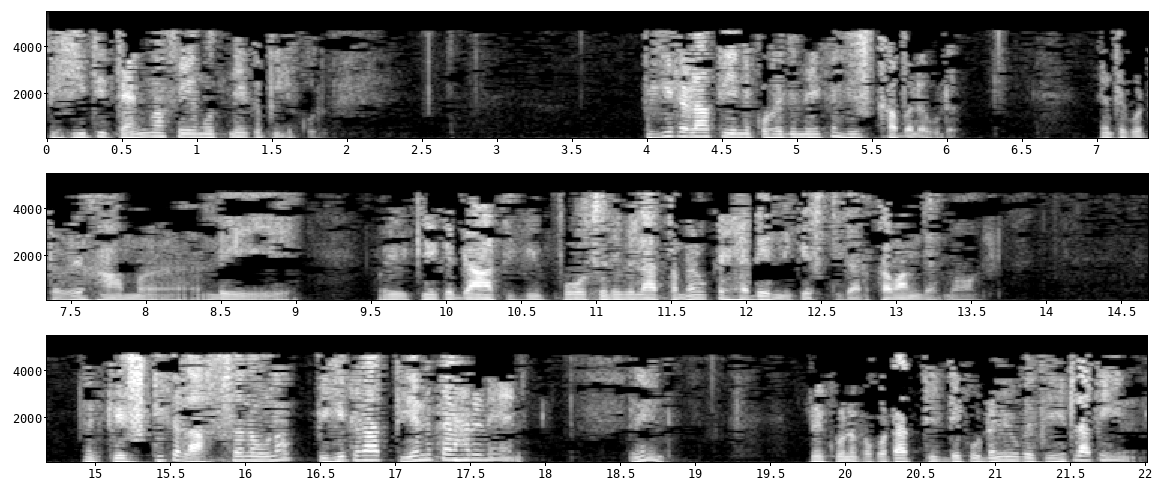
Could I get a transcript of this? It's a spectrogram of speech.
පිහිටි තැන් වශයෙන්මුත් මේක පිළිකුල්. පිහිටලා තියෙන්නේ කොහෙද මේක හිස් කබල උඩ. එතකොට ඔය හැම ලේ ඔය එක එක જાතික පෝෂණය වෙලා තමයි ඔක හැදෙන්නේ කෙස් ටික අර කවන් දැම්මා වගේ. දැන් කෙස් ටික ලස්සන වුණත් පිහිටලා තියෙන තැන හරිය නෑනේ. නේද? මේ කුණප කොටත් තිද්දක උඩනේ ඔක පිහිටලා තියෙන්නේ.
